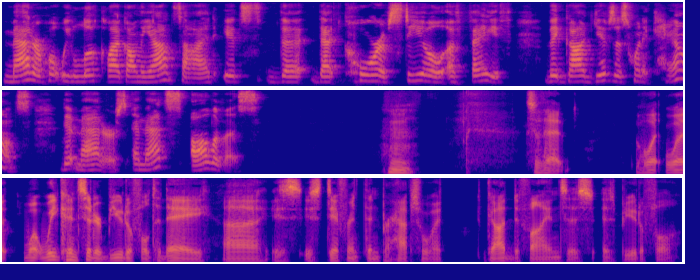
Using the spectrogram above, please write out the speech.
matter what we look like on the outside. It's the that core of steel of faith that God gives us when it counts that matters, and that's all of us. Hmm. So that what what what we consider beautiful today uh, is is different than perhaps what God defines as as beautiful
